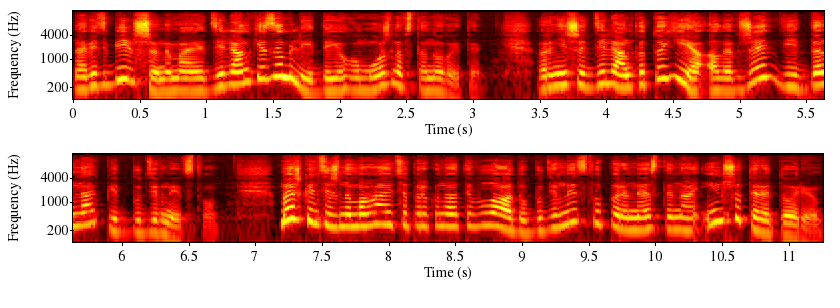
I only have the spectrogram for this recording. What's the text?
Навіть більше немає ділянки землі, де його можна встановити. Верніше, ділянка то є, але вже віддана під будівництво. Мешканці ж намагаються переконати владу будівництво перенести на іншу територію,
